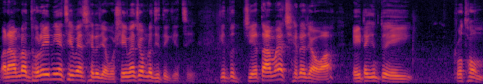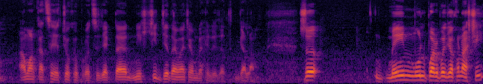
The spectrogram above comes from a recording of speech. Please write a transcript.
মানে আমরা ধরেই নিয়েছি ম্যাচ হেরে যাব, সেই ম্যাচও আমরা জিতে গিয়েছি। কিন্তু জেতা ম্যাচ হেরে যাওয়া, এইটা কিন্তু এই প্রথম আমার কাছে চোখে পড়েছে যে, একটা নিশ্চিত জেতা ম্যাচ আমরা হেরে যা- গেলাম। সো মেইন মূল পর্বে যখন আসি,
